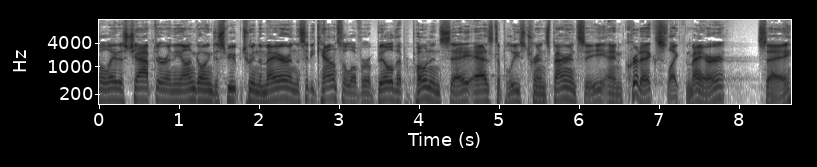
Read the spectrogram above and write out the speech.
The latest chapter in the ongoing dispute between the mayor and the city council over a bill that proponents say adds to police transparency, and critics, like the mayor, say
